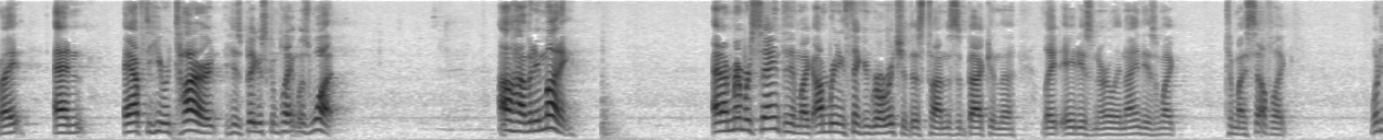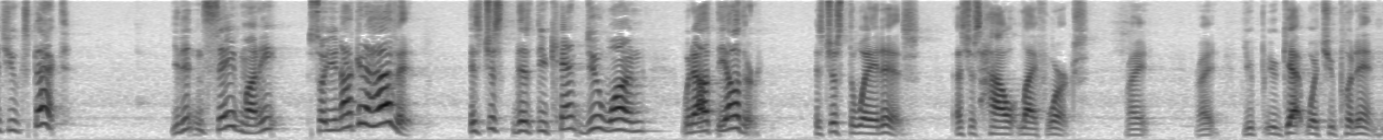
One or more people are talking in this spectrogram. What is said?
Right? And after he retired, his biggest complaint was what? I don't have any money. And I remember saying to him, like, I'm reading Think and Grow Rich at this time. This is back in the late 80s and early 90s. I'm like, to myself, like, what did you expect? You didn't save money, so you're not going to have it. It's just that you can't do one without the other. It's just the way it is. That's just how life works, right? Right? You, you get what you put in,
